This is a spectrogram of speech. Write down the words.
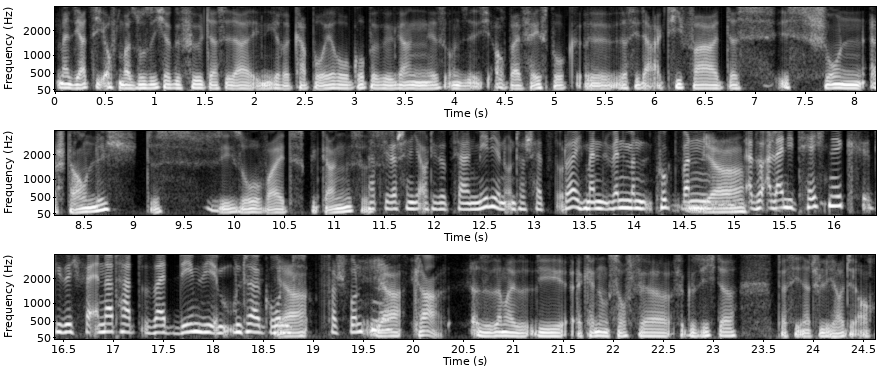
meine, sie hat sich offenbar so sicher gefühlt, dass sie da in ihre Capoeiro-Gruppe gegangen ist und sich auch bei Facebook, äh, dass sie da aktiv war. Das ist schon erstaunlich, dass sie so weit gegangen ist. Hat sie wahrscheinlich auch die sozialen Medien unterschätzt, oder? Ich meine, wenn man guckt, wann, ja. also allein die Technik, die sich verändert hat, seitdem sie im Untergrund ja. verschwunden ja, ist. Ja, klar also sag mal, die Erkennungssoftware für Gesichter, dass sie natürlich heute auch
